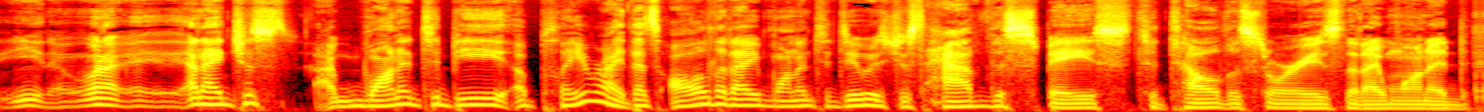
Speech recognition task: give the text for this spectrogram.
you know when i and i just i wanted to be a playwright. That's all that i wanted to do is just have the space to tell the stories that i wanted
